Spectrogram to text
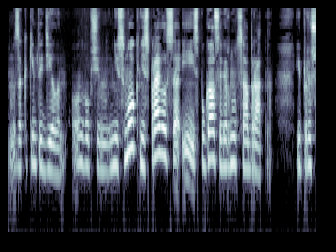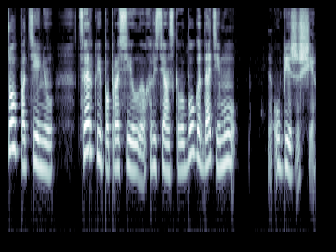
за каким-то делом. Он, в общем, не смог, не справился и испугался вернуться обратно. И пришел под тенью церкви, попросил христианского бога дать ему убежище.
